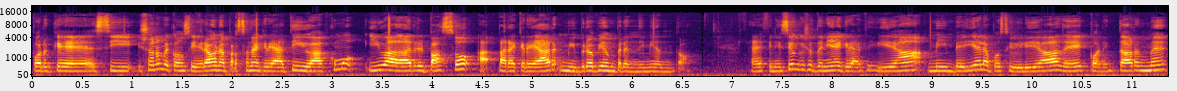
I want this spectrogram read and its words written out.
porque si yo no me consideraba una persona creativa, ¿cómo iba a dar el paso para crear mi propio emprendimiento? La definición que yo tenía de creatividad me impedía la posibilidad de conectarme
